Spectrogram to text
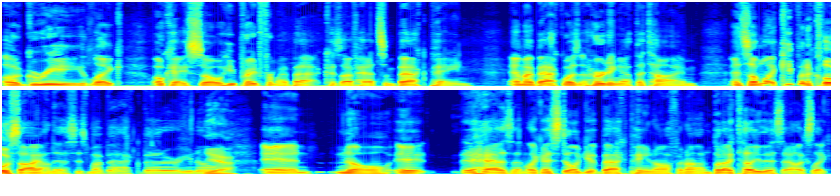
agree. Like, okay, so he prayed for my back because I've had some back pain. And my back wasn't hurting at the time. And so I'm like keeping a close eye on this. Is my back better, you know? Yeah. And no, it it hasn't. Like I still get back pain off and on. But I tell you this, Alex, like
